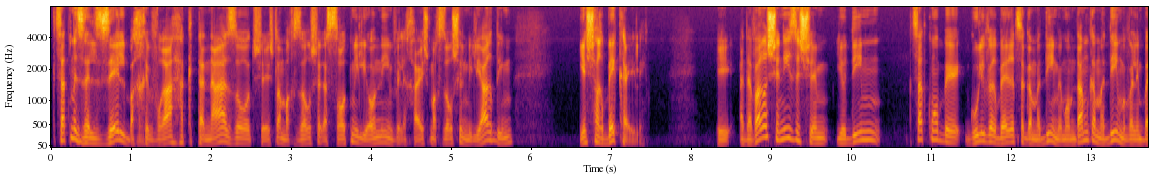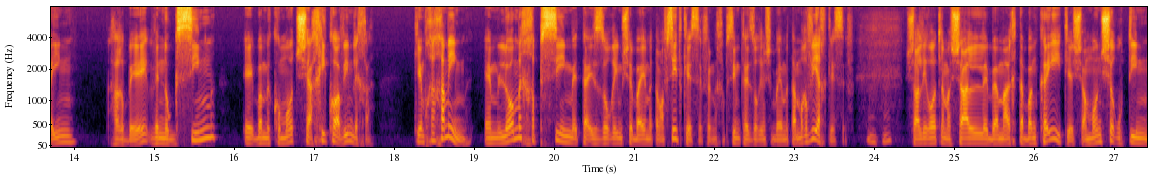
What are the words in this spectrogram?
קצת מזלזל בחברה הקטנה הזאת, שיש לה מחזור של עשרות מיליונים ולך יש מחזור של מיליארדים, יש הרבה כאלה. אה, הדבר השני זה שהם יודעים, קצת כמו בגוליבר בארץ הגמדים, הם עומדם גמדים, אבל הם באים הרבה ונוגסים אה, במקומות שהכי כואבים לך. כי הם חכמים, הם לא מחפשים את האזורים שבהם אתה מפסיד כסף, הם מחפשים את האזורים שבהם אתה מרוויח כסף. Mm-hmm. אפשר לראות למשל במערכת הבנקאית, יש המון שירותים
